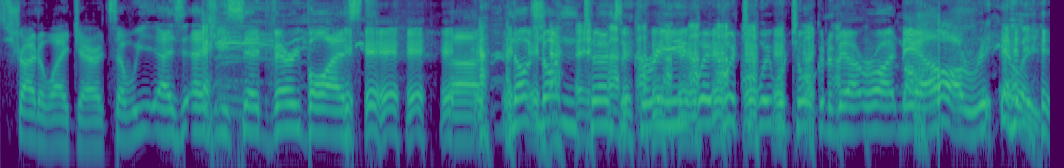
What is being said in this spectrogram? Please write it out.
Straight away, Jared. So we, as, as you said, very biased. Uh, not not in terms of career, whi- which we were talking about right now. Oh, And really? he,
